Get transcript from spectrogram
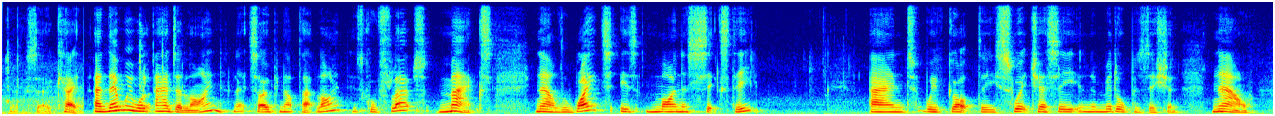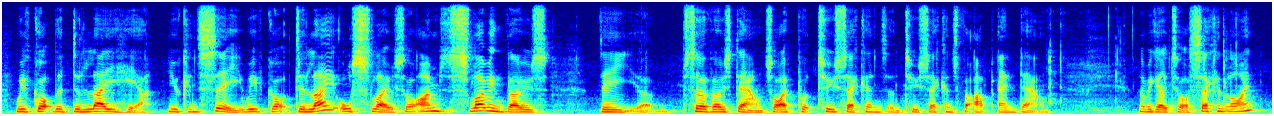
Looks okay. And then we will add a line. Let's open up that line. It's called flaps max. Now the weight is minus 60 and we've got the switch SE in the middle position. Now we've got the delay here. You can see we've got delay or slow. So I'm slowing those the um, servos down. So I put two seconds and two seconds for up and down. Then we go to our second line,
